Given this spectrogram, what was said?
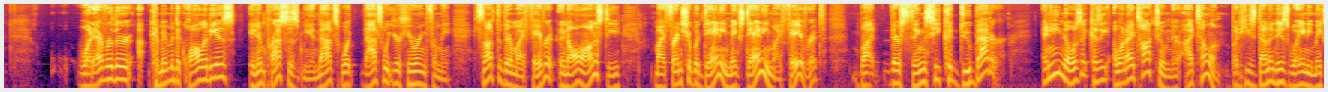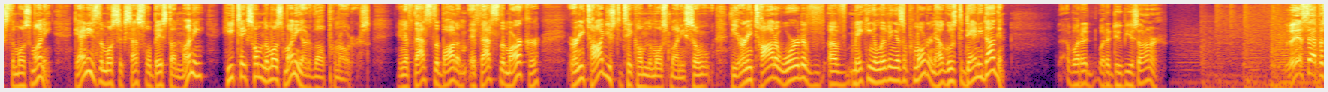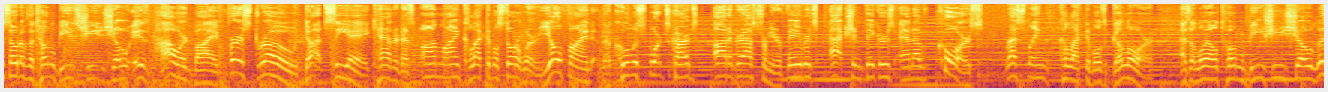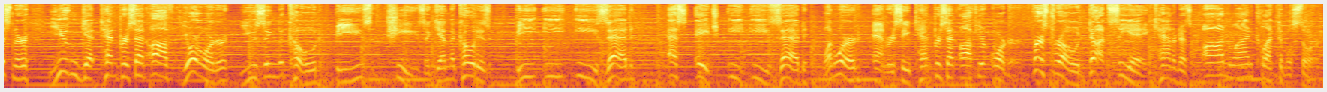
whatever their uh, commitment to quality is, it impresses me and that's what that's what you're hearing from me. It's not that they're my favorite. In all honesty, my friendship with Danny makes Danny my favorite, but there's things he could do better. And he knows it because he, when I talk to him there, I tell him, but he's done it his way and he makes the most money. Danny's the most successful based on money. He takes home the most money out of all promoters. And if that's the bottom, if that's the marker, Ernie Todd used to take home the most money. So the Ernie Todd award of, of making a living as a promoter now goes to Danny Duggan. What a what a dubious honor. This episode of the Total BeezSheez Show is powered by FirstRow.ca, Canada's online collectible store where you'll find the coolest sports cards, autographs from your favorites, action figures, and of course, wrestling collectibles galore. As a loyal Total BeezSheez Show listener, you can get 10% off your order using the code Bees Cheese. Again, the code is B E E Z S H E E Z, one word, and receive 10% off your order. FirstRow.ca, Canada's online collectible store.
